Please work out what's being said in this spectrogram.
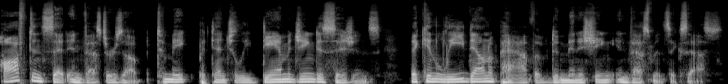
often set investors up to make potentially damaging decisions that can lead down a path of diminishing investment success.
